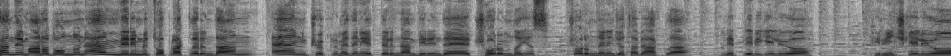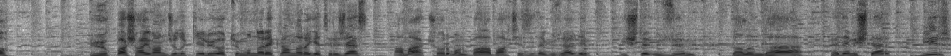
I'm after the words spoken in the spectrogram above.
Efendim Anadolu'nun en verimli topraklarından, en köklü medeniyetlerinden birinde Çorum'dayız. Çorum denince tabii akla leblebi geliyor, pirinç geliyor, büyükbaş hayvancılık geliyor. Tüm bunları ekranlara getireceğiz. Ama Çorum'un bağ bahçesi de güzeldir. İşte üzüm dalında ne demişler? Bir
